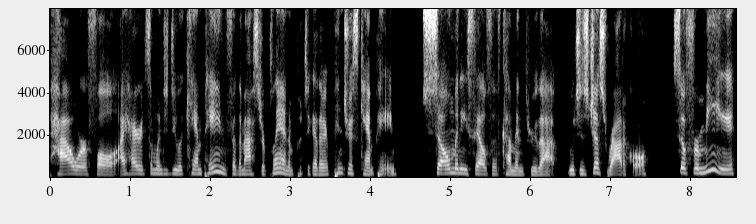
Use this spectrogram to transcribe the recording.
powerful. I hired someone to do a campaign for the master plan and put together a Pinterest campaign. So many sales have come in through that, which is just radical. So for me,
